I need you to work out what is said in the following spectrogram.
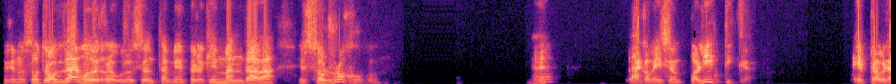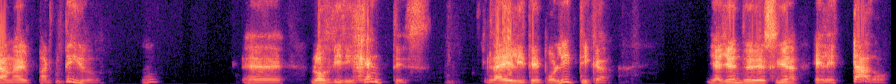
Porque nosotros hablamos de revolución también, pero ¿quién mandaba el sol rojo? ¿Eh? La comisión política, el programa del partido, eh, los dirigentes, la élite política. Y Allende decía el Estado.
